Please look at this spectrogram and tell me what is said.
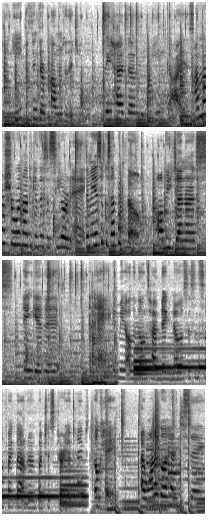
genie. I think there are problems with the genie. They had them being guys. I'm not sure whether to give this a C or an A. The music was epic though. I'll be generous and give it an A. It made all the villains have big noses and stuff like that. And there were a bunch of stereotypes. Okay, I want to go ahead and say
